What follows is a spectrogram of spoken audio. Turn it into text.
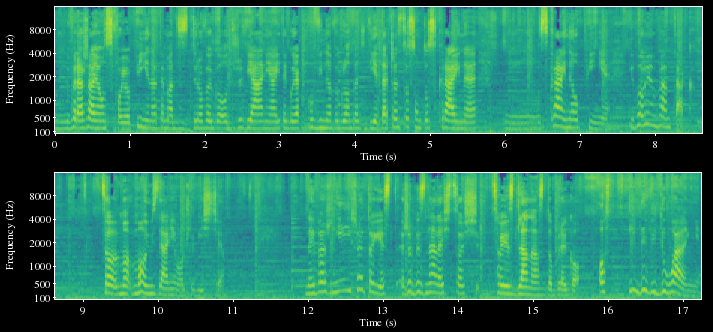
mm, wyrażają swoje opinie na temat zdrowego odżywiania i tego, jak powinna wyglądać dieta. Często są to skrajne, mm, skrajne opinie. I powiem Wam tak, co mo, moim zdaniem oczywiście. Najważniejsze to jest, żeby znaleźć coś, co jest dla nas dobrego, indywidualnie,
